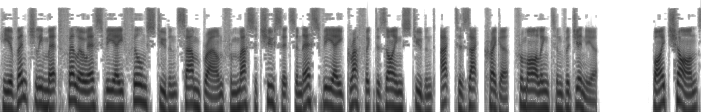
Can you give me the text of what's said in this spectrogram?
he eventually met fellow SVA film student Sam Brown from Massachusetts and SVA graphic design student, actor Zach Cregger, from Arlington, Virginia. By chance,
